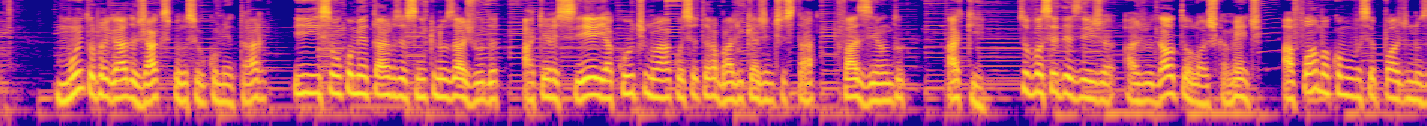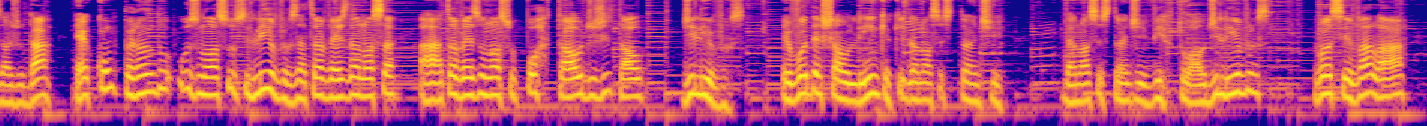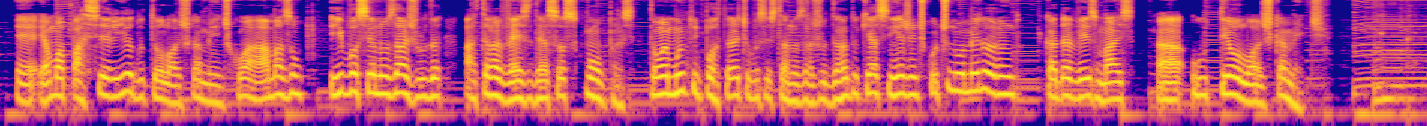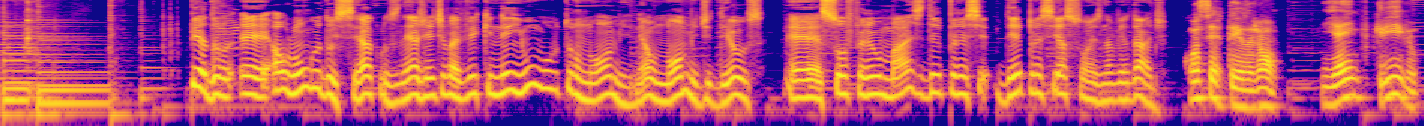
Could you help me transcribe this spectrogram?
Muito obrigado, Jackson, pelo seu comentário. E são comentários assim que nos ajudam a crescer e a continuar com esse trabalho que a gente está fazendo aqui. Se você deseja ajudar o Teologicamente, a forma como você pode nos ajudar é comprando os nossos livros através da nossa através do nosso portal digital de livros. Eu vou deixar o link aqui da nossa estante da nossa estante virtual de livros. Você vai lá, é, é uma parceria do Teologicamente com a Amazon e você nos ajuda através dessas compras. Então é muito importante você estar nos ajudando, que assim a gente continua melhorando cada vez mais uh, o Teologicamente. Pedro, é, ao longo dos séculos, né, a gente vai ver que nenhum outro nome, né, o nome de Deus, é, sofreu mais depreci depreciações, na é verdade? Com certeza, João. E é incrível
